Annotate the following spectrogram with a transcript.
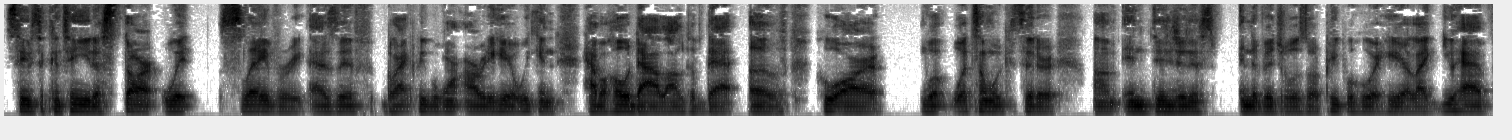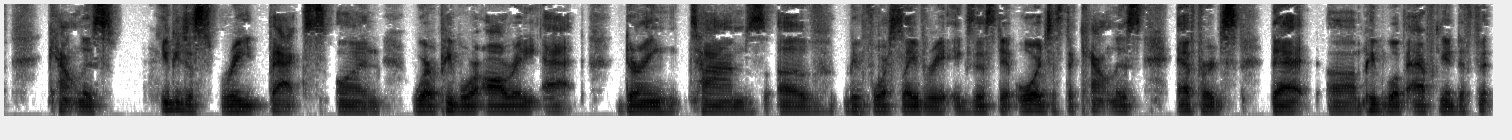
seems to continue to start with slavery as if Black people weren't already here. We can have a whole dialogue of that, of who are what, what some would consider um, indigenous individuals or people who are here. Like you have countless you can just read facts on where people were already at during times of before slavery existed, or just the countless efforts that um, people of African def-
